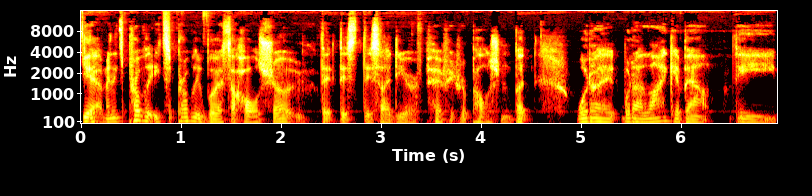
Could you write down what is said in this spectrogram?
Yeah, I mean, it's probably it's probably worth a whole show that this this idea of perfect repulsion. But what I what I like about the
